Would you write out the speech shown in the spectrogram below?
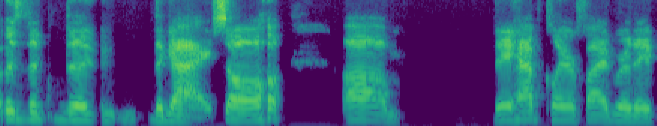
I was the the the guy. So um they have clarified where they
